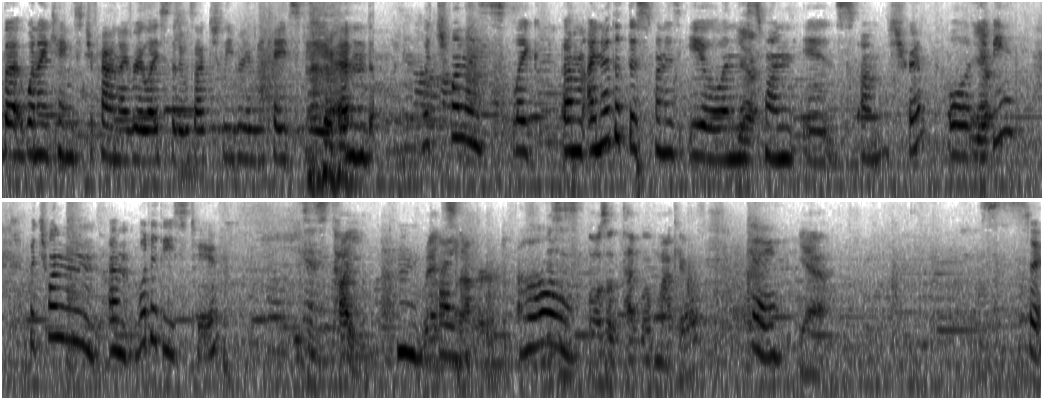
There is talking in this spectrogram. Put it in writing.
But when I came to Japan, I realized that it was actually really tasty. and which one is like? Um, I know that this one is eel and this yeah. one is um, shrimp or ebi. Which one? Um, what are these two? This is Tai, mm, red tai. snapper. Oh. This is oh. also type of mackerel. Okay. Yeah. So.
